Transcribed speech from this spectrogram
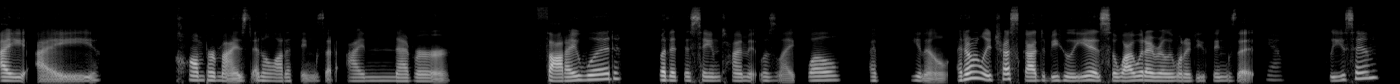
I I compromised in a lot of things that I never thought I would, but at the same time, it was like, well, I've you know, I don't really trust God to be who he is, so why would I really wanna do things that Yeah. please him?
